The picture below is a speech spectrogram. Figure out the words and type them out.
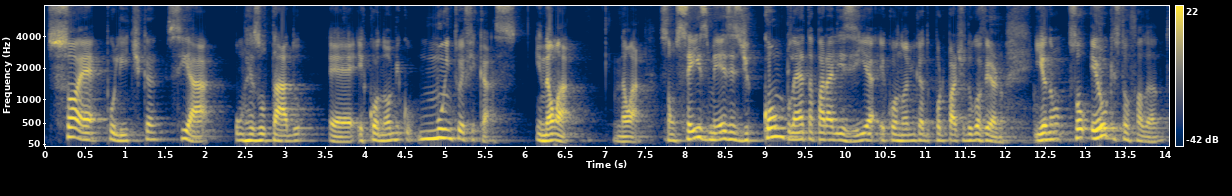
só é política se há um resultado é, econômico muito eficaz. E não há. Não há. São seis meses de completa paralisia econômica do, por parte do governo. E eu não sou eu que estou falando.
